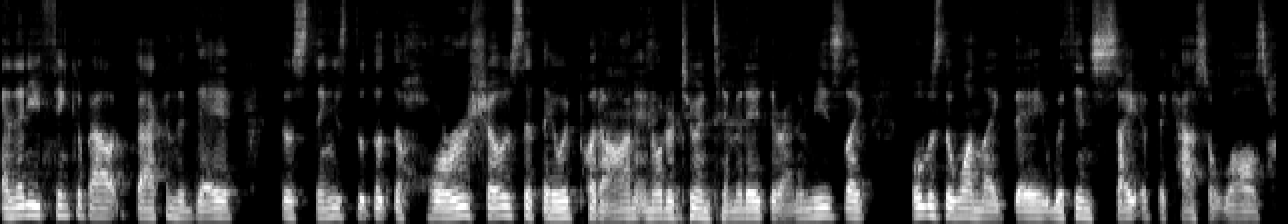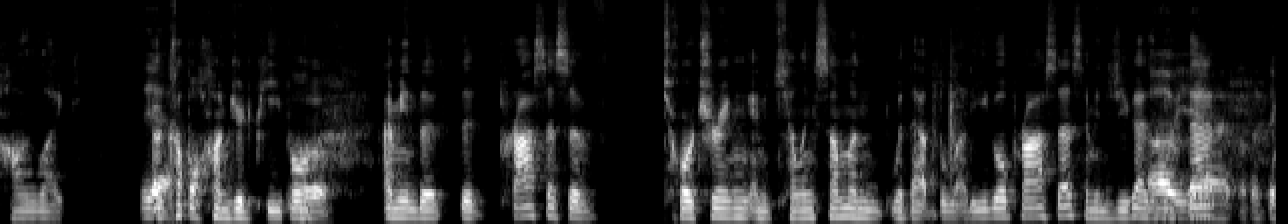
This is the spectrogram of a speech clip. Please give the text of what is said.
And then you think about back in the day, those things, the, the, the horror shows that they would put on in order to intimidate their enemies. Like, what was the one? Like, they within sight of the castle walls hung like Yeah. a couple hundred people. Oh, I mean, the the process of torturing and killing someone with that blood eagle process. I mean, did you guys Oh get that? yeah, the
